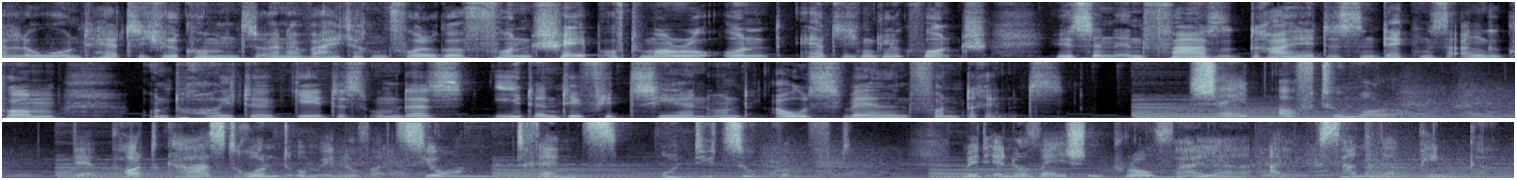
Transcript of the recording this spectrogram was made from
Hallo und herzlich willkommen zu einer weiteren Folge von Shape of Tomorrow und herzlichen Glückwunsch. Wir sind in Phase 3 des Entdeckens angekommen und heute geht es um das Identifizieren und Auswählen von Trends. Shape of Tomorrow. Der Podcast rund um Innovation, Trends und die Zukunft. Mit Innovation Profiler Alexander Pinker.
